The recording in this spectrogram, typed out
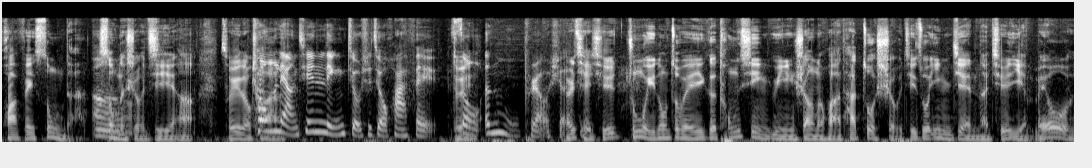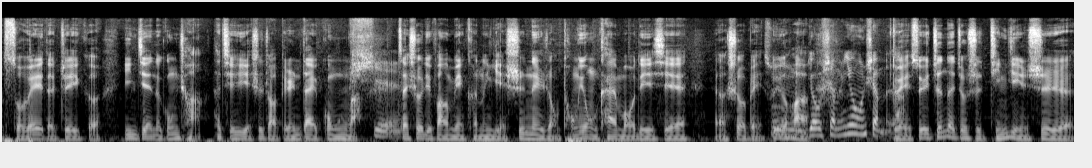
话费送的送的手机啊，所以的话，充两千零九十九话费送 N 五 Pro 手机。而且其实中国移动作为一个通信运营商的话，它做手机做硬件呢，其实也没有所谓的这个硬件的。工厂，它其实也是找别人代工了。是，在设计方面可能也是那种通用开模的一些呃设备，所以的话有什么用什么。对，所以真的就是仅仅是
